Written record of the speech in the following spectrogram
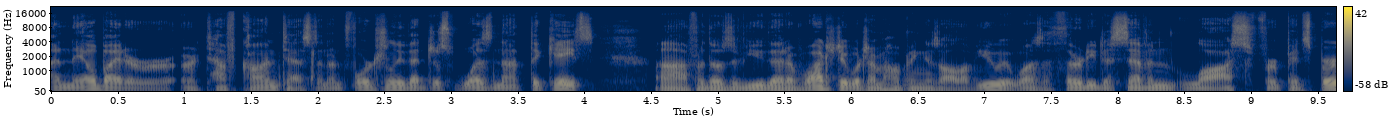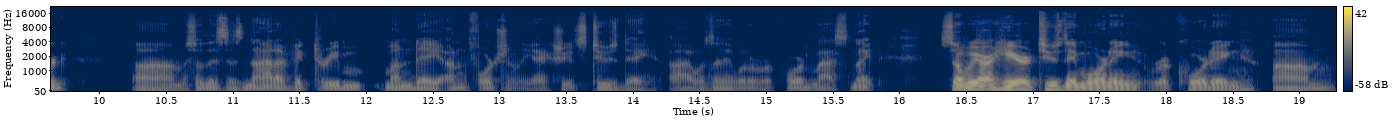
a nail biter or, or, a tough contest. And unfortunately, that just was not the case. Uh, for those of you that have watched it, which I'm hoping is all of you, it was a 30 to 7 loss for Pittsburgh. Um, so this is not a victory Monday, unfortunately. Actually, it's Tuesday. I wasn't able to record last night. So we are here Tuesday morning recording. Um,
